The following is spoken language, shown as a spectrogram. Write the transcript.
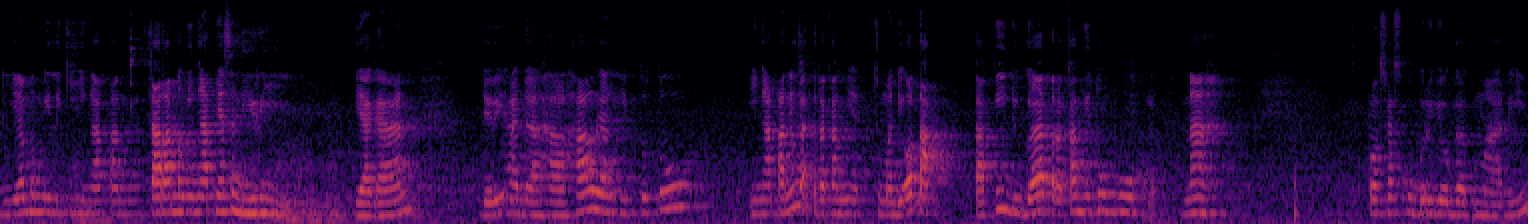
Dia memiliki ingatan, cara mengingatnya sendiri, ya kan? Jadi ada hal-hal yang itu tuh ingatannya nggak terekam cuma di otak, tapi juga terekam di tubuh. Nah, prosesku beryoga kemarin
